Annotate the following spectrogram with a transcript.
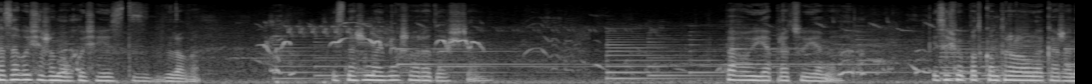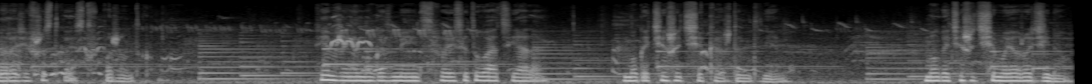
Okazało się, że Małgosia jest zdrowa. Jest naszą największą radością. Paweł i ja pracujemy. Jesteśmy pod kontrolą lekarza, na razie wszystko jest w porządku. Wiem, że nie mogę zmienić swojej sytuacji, ale mogę cieszyć się każdym dniem. Mogę cieszyć się moją rodziną.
